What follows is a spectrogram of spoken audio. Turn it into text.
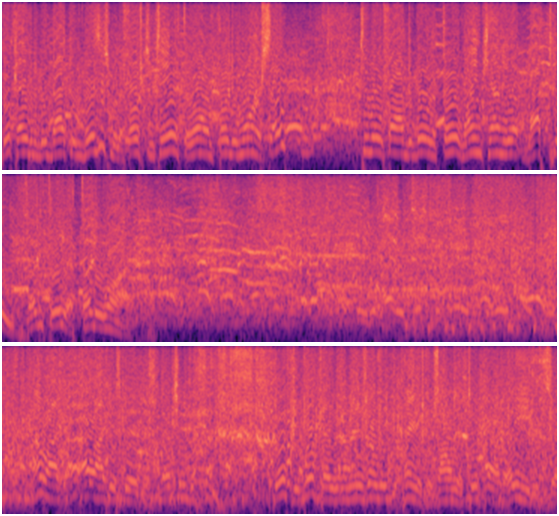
Brookhaven will be back in business with a first and 10 if they're on 31 or so. 2.05 to go in the third. Wayne County up by two, 33 or 31. I like I like his business, don't you? well, if you're Brookhaven, I mean, there's no need to panic. It's only a two-point lead. It's uh,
